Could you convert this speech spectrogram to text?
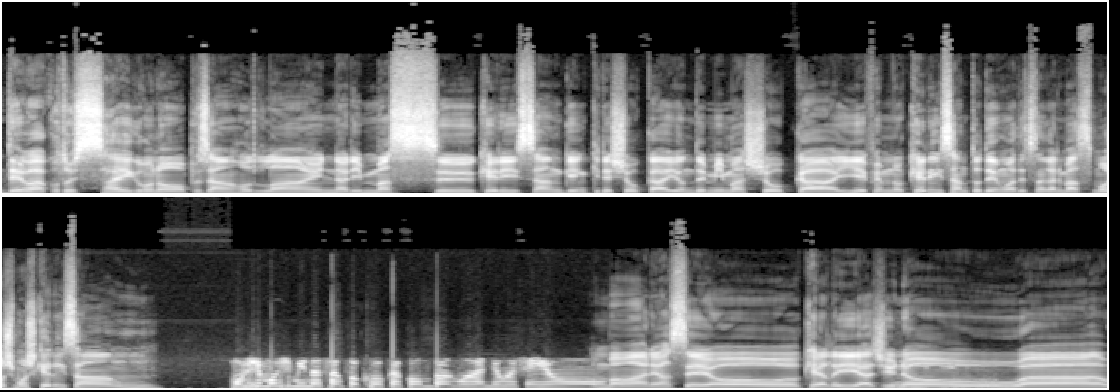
では今年最後のプサンホットラインになります。ケリーさん元気でしょうか？呼んでみましょうか。EFM のケリーさんと電話でつながります。もしもしケリーさん。もしもし皆さん福岡こんばんは。ありがとうこんばんはありがとうケリー as you know、uh,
